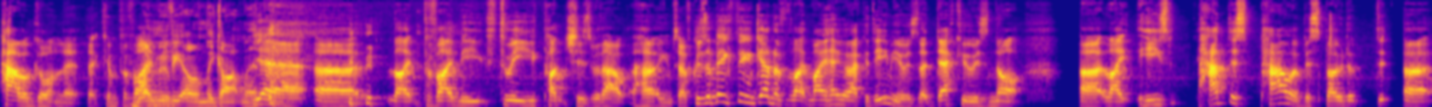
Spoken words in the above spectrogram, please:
power gauntlet that can provide One me- movie only gauntlet. yeah, uh, like provide me three punches without hurting himself. Because the big thing again of like My Hero Academia is that Deku is not uh, like he's had this power bestowed uh,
